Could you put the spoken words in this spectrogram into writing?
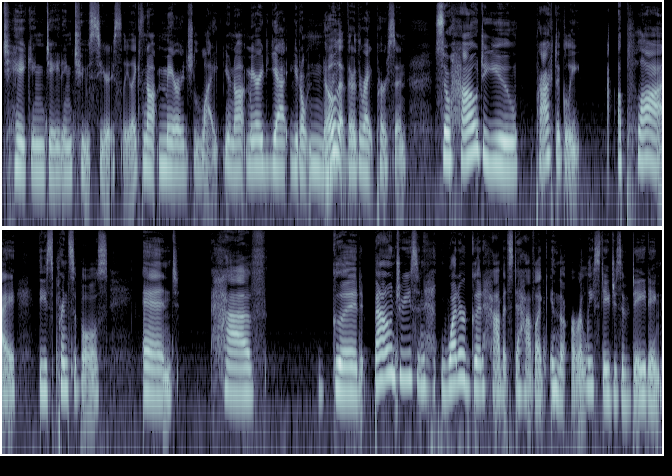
taking dating too seriously. Like it's not marriage light. You're not married yet. You don't know that they're the right person. So how do you practically apply these principles and have good boundaries and what are good habits to have like in the early stages of dating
